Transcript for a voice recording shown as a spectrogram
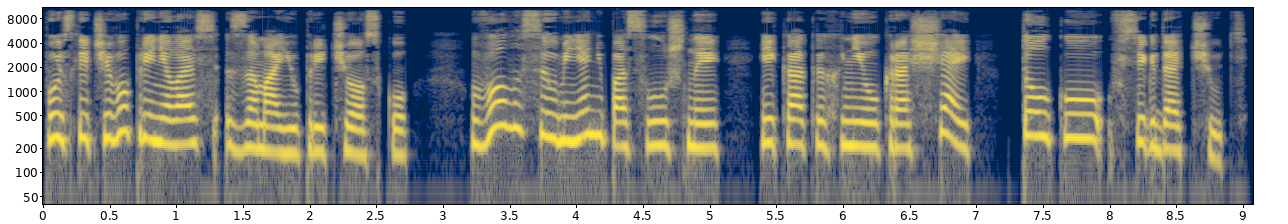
после чего принялась за мою прическу. Волосы у меня непослушные, и как их не укращай, толку всегда чуть.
